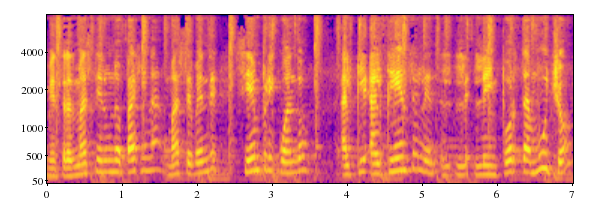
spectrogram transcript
Mientras más tiene una página, más se vende, siempre y cuando al, al cliente le, le, importa mucho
